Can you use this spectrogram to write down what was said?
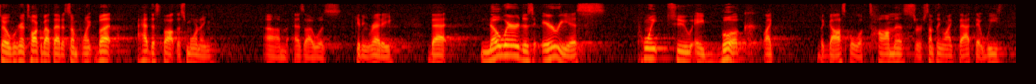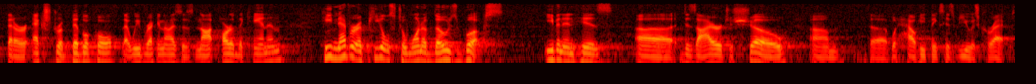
So we're going to talk about that at some point. But I had this thought this morning um, as I was getting ready that nowhere does Arius point to a book like the Gospel of Thomas or something like that that we that are extra biblical that we've recognized as not part of the canon. He never appeals to one of those books, even in his uh, desire to show um, the, what, how he thinks his view is correct.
